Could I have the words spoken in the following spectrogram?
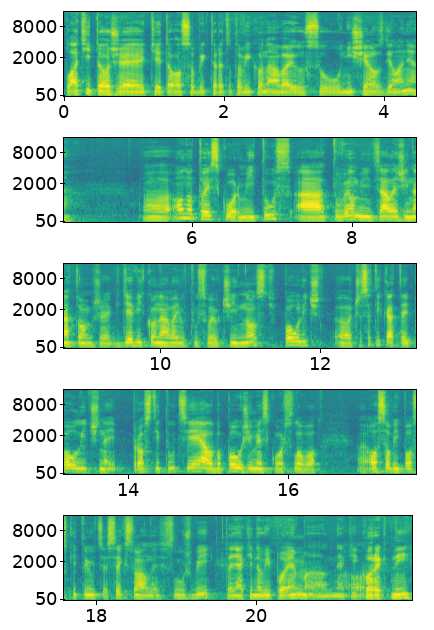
Platí to, že tieto osoby, ktoré toto vykonávajú, sú nižšieho vzdelania? Uh, ono to je skôr mýtus a tu veľmi záleží na tom, že kde vykonávajú tú svoju činnosť. Poulič, uh, čo sa týka tej pouličnej prostitúcie, alebo použijeme skôr slovo uh, osoby poskytujúce sexuálne služby. To je nejaký nový pojem, nejaký korektný?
